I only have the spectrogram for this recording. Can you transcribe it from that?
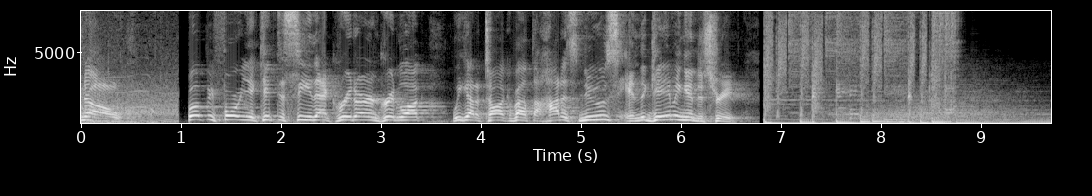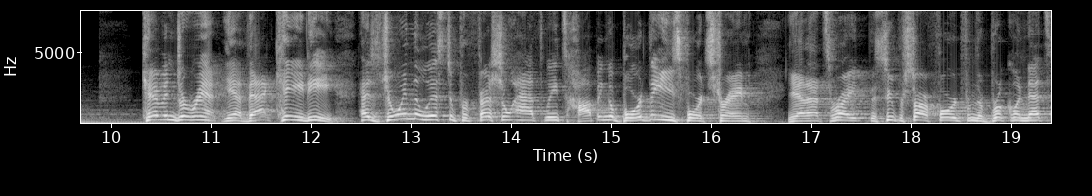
No. But before you get to see that gridiron gridlock, we got to talk about the hottest news in the gaming industry. Kevin Durant, yeah, that KD, has joined the list of professional athletes hopping aboard the esports train. Yeah, that's right. The superstar forward from the Brooklyn Nets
